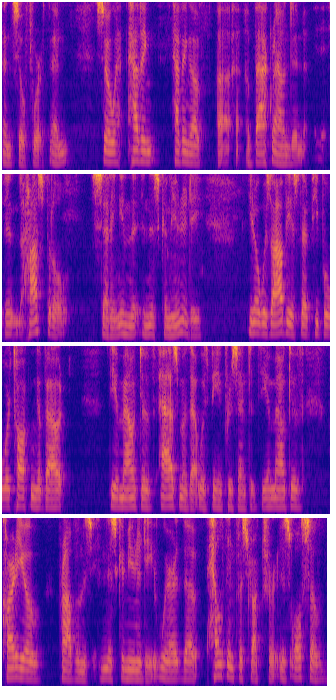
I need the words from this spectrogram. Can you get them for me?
and so forth, and so having having a a, a background in in the hospital setting in the in this community, you know, it was obvious that people were talking about the amount of asthma that was being presented, the amount of cardio problems in this community where the health infrastructure is also,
